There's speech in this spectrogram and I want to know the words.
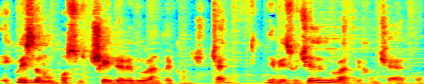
e questo non può succedere durante il concerto, cioè deve succedere durante il concerto,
